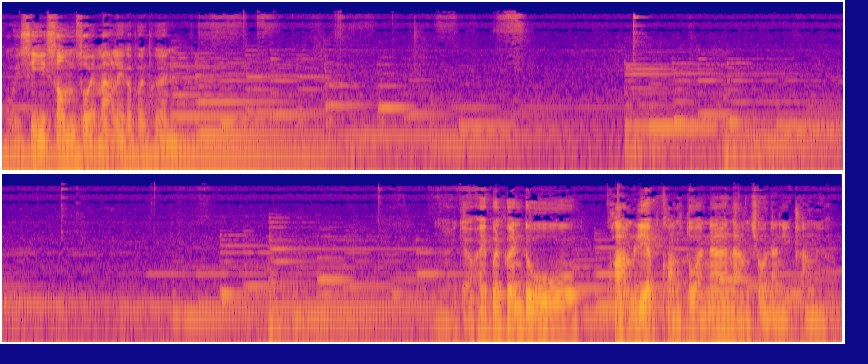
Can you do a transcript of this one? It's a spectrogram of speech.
โอ้ยสีส้มสวยมากเลยครับเพื่อนๆเดี๋ยวให้เพื่อนๆดูความเรียบของตัวหน้าหนังโชนันอีกครั้งนะครับ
